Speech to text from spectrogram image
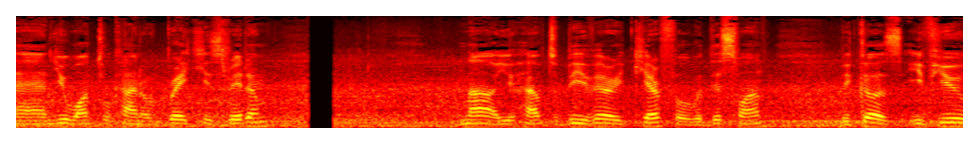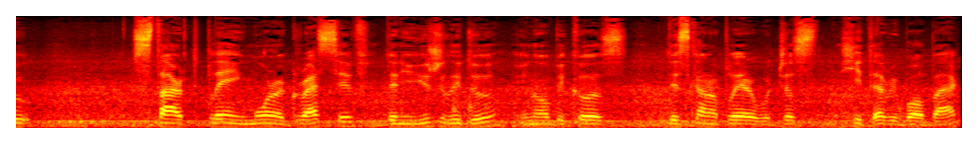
and you want to kind of break his rhythm. Now you have to be very careful with this one because if you start playing more aggressive than you usually do, you know, because this kind of player would just hit every ball back.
